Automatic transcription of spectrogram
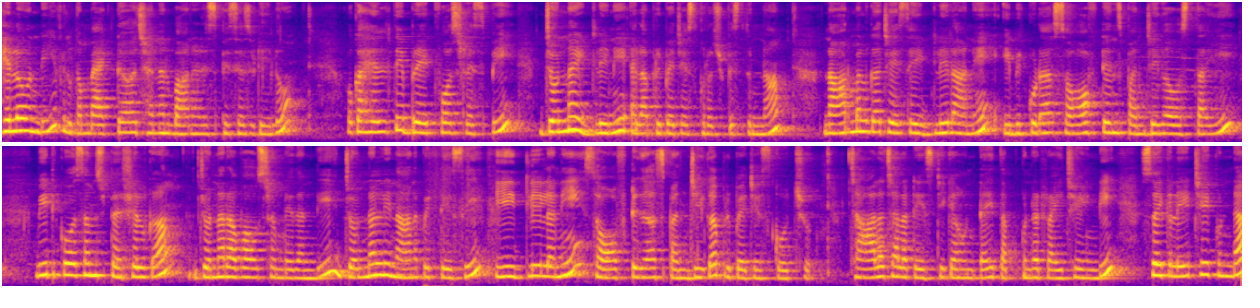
హలో అండి welcome back to our channel బాగా రెసిపీస్ ఎస్డీలో ఒక హెల్తీ బ్రేక్ఫాస్ట్ రెసిపీ జొన్న ఇడ్లీని ఎలా ప్రిపేర్ చేసుకోరో చూపిస్తున్నా. నార్మల్గా చేసే ఇడ్లీలానే ఇవి కూడా సాఫ్ట్ అండ్ స్పంజీగా వస్తాయి. వీటి కోసం స్పెషల్గా జొన్న రవ్వ అవసరం లేదండి. జొన్నల్ని నానబెట్టేసి ఈ ఇడ్లీలని సాఫ్ట్గా స్పంజీగా ప్రిపేర్ చేసుకోవచ్చు. చాలా చాలా టేస్టీగా ఉంటాయి. తప్పకుండా ట్రై చేయండి. సో ఇక లేట్ చేయకుండా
